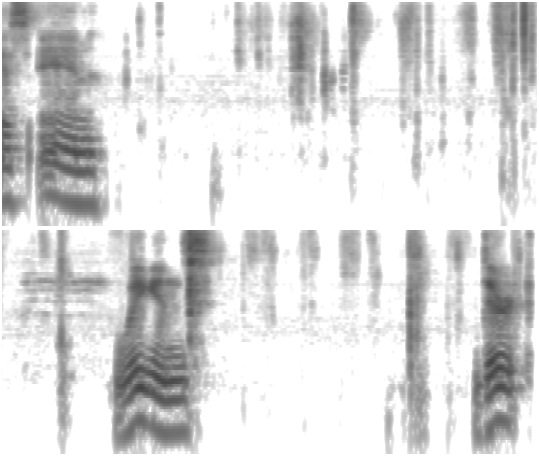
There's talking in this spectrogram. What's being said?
SN. Wiggins. Dirk.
